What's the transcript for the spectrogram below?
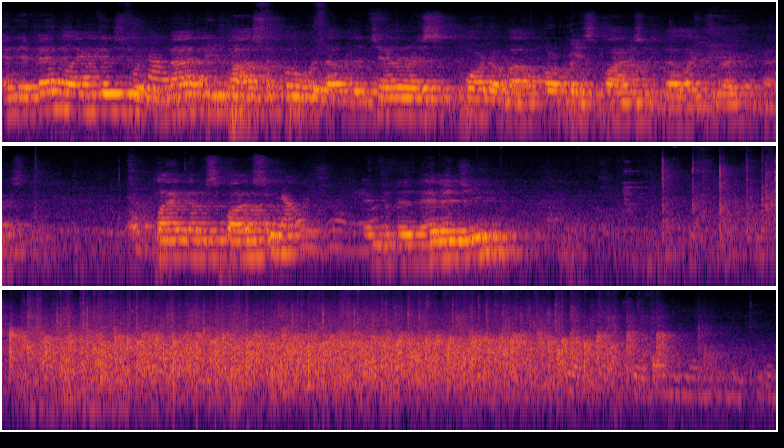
An event like this would not be possible without the generous support of our corporate sponsors. I'd like to recognize them. Our platinum sponsor, Infinite Energy. So what do you want me to do?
